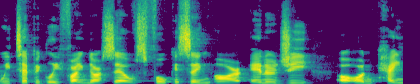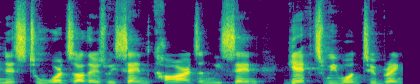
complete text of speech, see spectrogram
we typically find ourselves focusing our energy uh, on kindness towards others. We send cards and we send gifts. We want to bring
